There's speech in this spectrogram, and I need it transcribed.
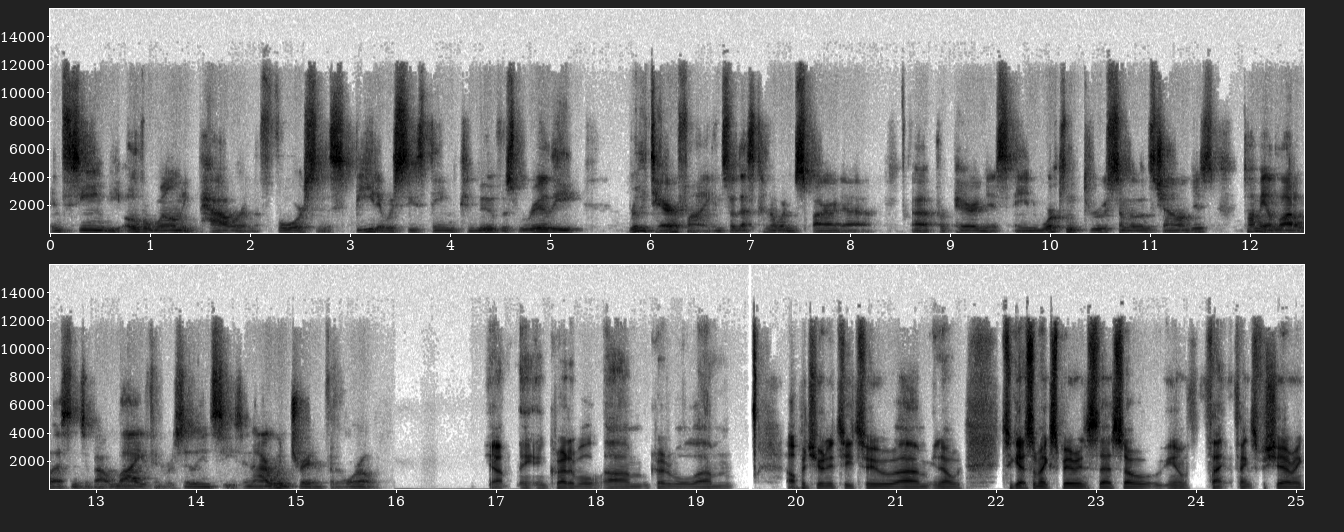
and seeing the overwhelming power and the force and the speed at which these things can move was really, really terrifying. And so that's kind of what inspired uh, uh, preparedness and working through some of those challenges taught me a lot of lessons about life and resiliencies. And I wouldn't trade them for the world. Yeah, incredible, um, incredible um, opportunity to um, you know to get some experience there. So you know, th- thanks for sharing.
